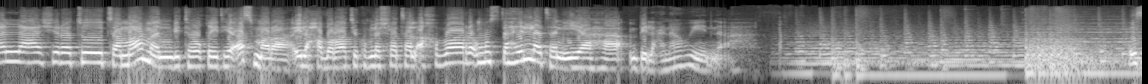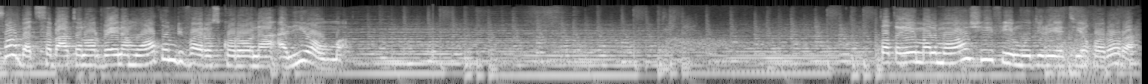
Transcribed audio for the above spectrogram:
العاشرة تماما بتوقيت أسمرة إلى حضراتكم نشرة الأخبار مستهلة إياها بالعناوين. إصابة 47 مواطن بفيروس كورونا اليوم. تطعيم المواشي في مديرية قرورة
